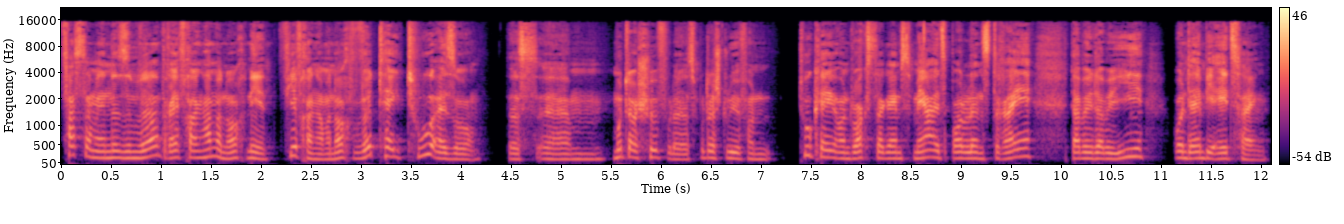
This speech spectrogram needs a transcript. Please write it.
Fast am Ende sind wir. Drei Fragen haben wir noch. Nee, vier Fragen haben wir noch. Wird Take Two, also das ähm, Mutterschiff oder das Mutterstudio von 2K und Rockstar Games mehr als Borderlands 3, WWE und der NBA zeigen?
